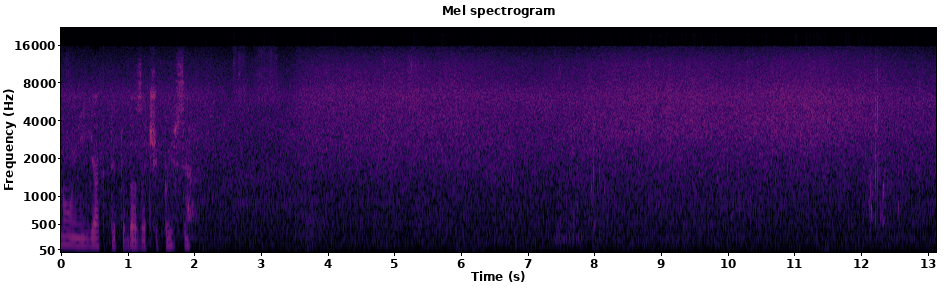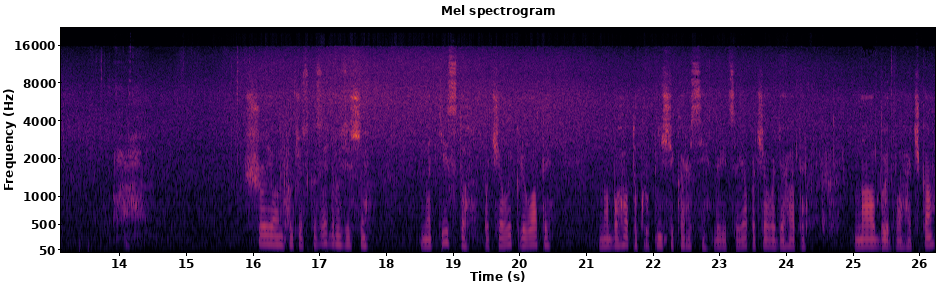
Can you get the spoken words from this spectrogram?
Ну і як ти туди зачепився? Що я вам хочу сказати, друзі, що на тісто почали клювати набагато крупніші карасі. Дивіться, я почав одягати на обидва гачка.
